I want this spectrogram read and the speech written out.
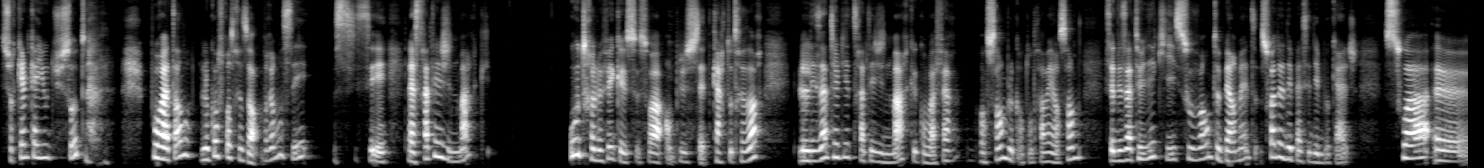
sur quel caillou tu sautes pour atteindre le coffre au trésor. Vraiment, c'est, c'est la stratégie de marque. Outre le fait que ce soit en plus cette carte au trésor, les ateliers de stratégie de marque qu'on va faire ensemble, quand on travaille ensemble, c'est des ateliers qui souvent te permettent soit de dépasser des blocages, soit euh,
